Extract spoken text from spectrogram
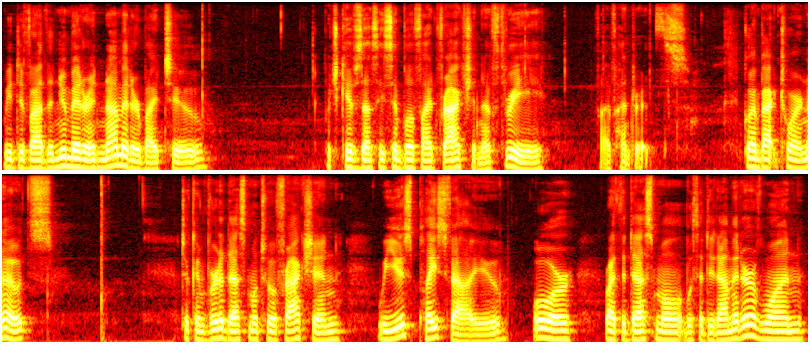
We divide the numerator and denominator by 2, which gives us a simplified fraction of 3 5 hundredths. Going back to our notes, to convert a decimal to a fraction, we use place value, or write the decimal with a denominator of 1,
